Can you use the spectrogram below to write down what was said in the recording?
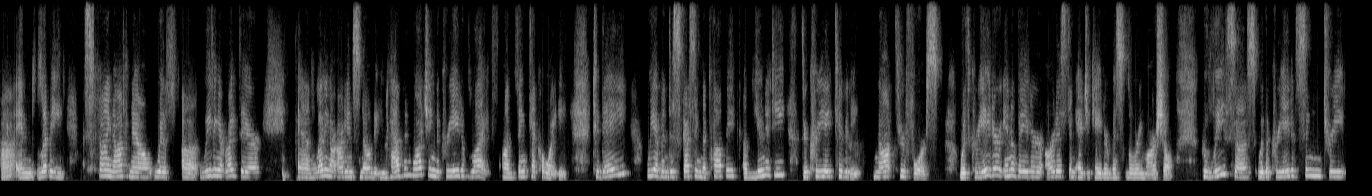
Uh, and let me sign off now with uh, leaving it right there and letting our audience know that you have been watching The Creative Life on Think Tech Hawaii. Today, we have been discussing the topic of unity through creativity, not through force, with creator, innovator, artist, and educator, Miss Lori Marshall, who leaves us with a creative singing tree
